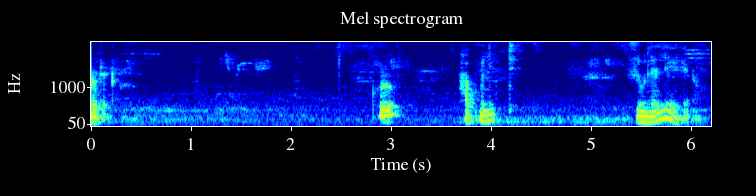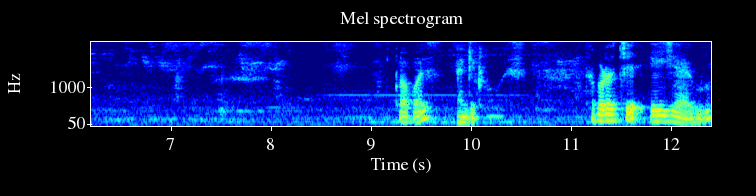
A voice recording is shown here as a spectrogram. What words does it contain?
rotate করুন। করুন। হাফ মিনিট সিমিলারলি এখানেও ক্লকওয়াইজ অ্যান্টি ক্লকওয়াইজ তারপরে হচ্ছে এই জায়গাগুলো,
